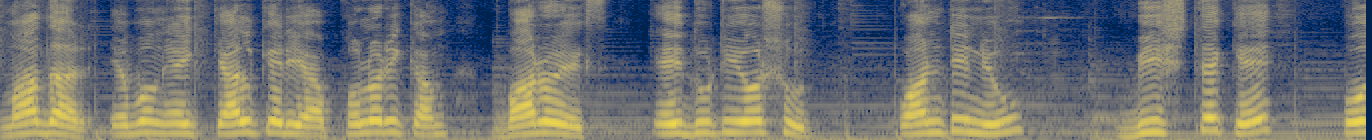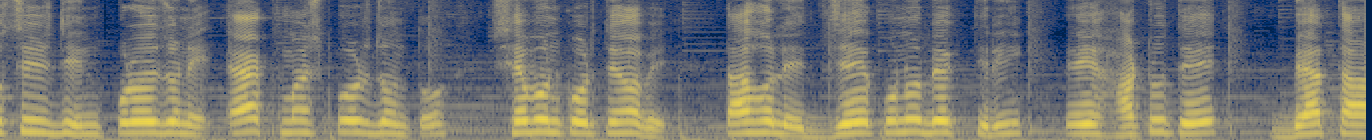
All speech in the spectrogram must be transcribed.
মাদার এবং এই ক্যালকেরিয়া, ফ্লোরিকাম বারো এক্স এই দুটি ওষুধ কন্টিনিউ বিশ থেকে পঁচিশ দিন প্রয়োজনে এক মাস পর্যন্ত সেবন করতে হবে। তাহলে যে কোনো ব্যক্তিরই এই হাঁটুতে ব্যথা,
